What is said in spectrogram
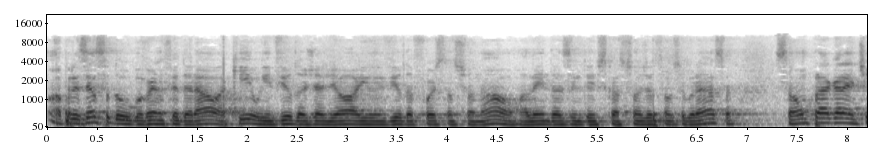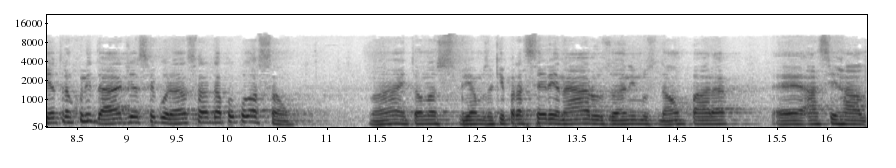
A presença do governo federal aqui, o envio da GLO e o envio da Força Nacional, além das intensificações de ação de segurança, são para garantir a tranquilidade e a segurança da população. É? Então nós viemos aqui para serenar os ânimos, não para é, acirrá-los.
